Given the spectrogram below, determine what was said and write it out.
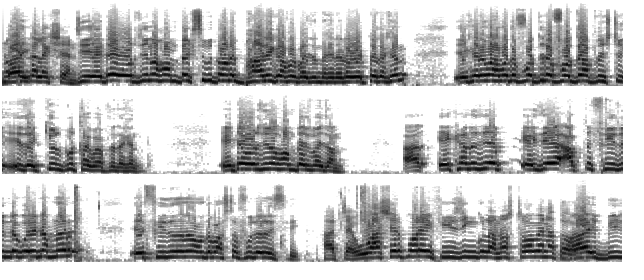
নতুন কালেকশন জি এটা অরিজিনাল হোম ট্যাক্সি অনেক ভারী কাপড় পাইছেন দেখেন এটা ওয়েটটা দেখেন। এখানে আমাদের প্রতিটা ফর্দে আপনি কিউর কোড থাকবে আপনি দেখেন। এটা অরিজিনাল হোম ট্যাক্স ভাইজান। আর এখানে যে এই যে আপনি ফিউজনটা করেন আপনার এই ফিউজনের আমাদের পাঁচটা ফুলে রয়েছে। আচ্ছা ওয়াশের পরে এই ফিউজিংগুলো নষ্ট হবে না তো? ভাই বিশ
